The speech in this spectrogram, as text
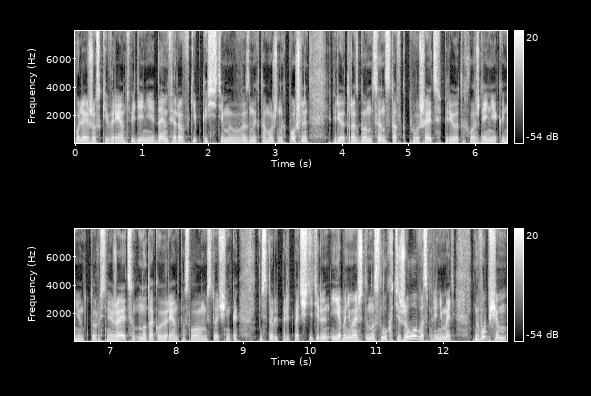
более жесткий вариант введения демпферов, гибкой системы вывозных таможенных пошлин. В период разгона цен ставка повышается, в период охлаждения конъюнктура снижается. Но такой вариант, по словам источника, не столь предпочтителен. Я понимаю, что на слух тяжело воспринимать, но, в общем,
